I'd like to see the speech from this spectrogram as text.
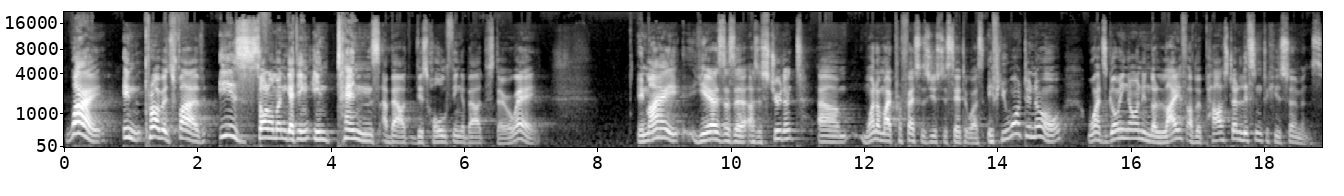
why in Proverbs 5 is Solomon getting intense about this whole thing about stay away? In my years as a, as a student, um, one of my professors used to say to us if you want to know what's going on in the life of a pastor, listen to his sermons.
